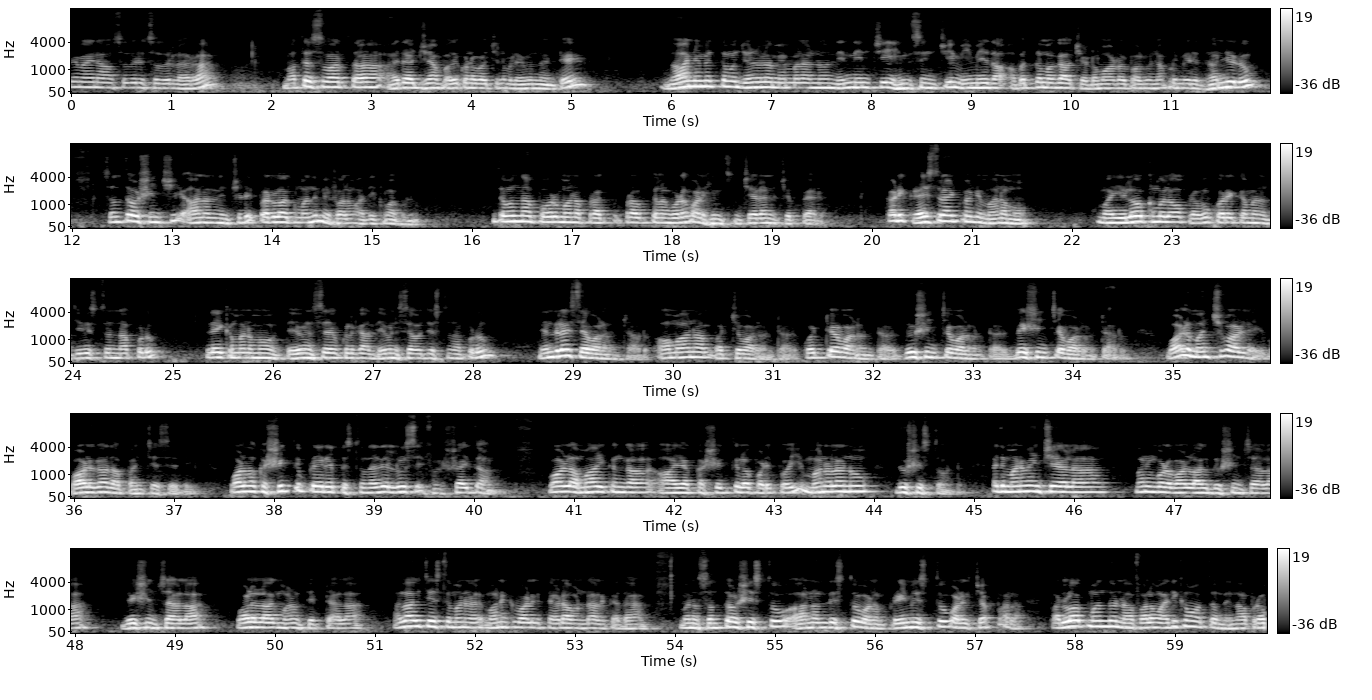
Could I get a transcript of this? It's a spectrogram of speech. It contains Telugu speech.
ప్రియమైన సోదరి సోదరులారా మతస్వార్త ఐదాధ్యాయం పదకొండవ వచనంలో ఏముందంటే నా నిమిత్తము జనుల మిమ్మలను నిందించి హింసించి మీ మీద అబద్ధముగా చెడ్డమాటలు పాల్గొన్నప్పుడు మీరు ధన్యులు సంతోషించి ఆనందించుడి పరలోకమందు మీ ఫలం అధికమగును. ఇంతకుముందు నా పూర్వమైన ప్ర ప్రవక్తలను కూడా వాళ్ళు హింసించారని చెప్పారు. కానీ క్రైస్తులైనటువంటి మనము మా ఈ లోకములో ప్రభు కొరక మనం జీవిస్తున్నప్పుడు లేక మనము దేవుని సేవకులుగా దేవుని సేవ చేస్తున్నప్పుడు నిందలేసేవాళ్ళు ఉంటారు అవమానపరిచేవాళ్ళు ఉంటారు కొట్టేవాళ్ళు ఉంటారు దూషించేవాళ్ళు ఉంటారు ద్వేషించేవాళ్ళు ఉంటారు వాళ్ళు మంచివాళ్ళే వాళ్ళు కాదు ఆ పని చేసేది. వాళ్ళని ఒక శక్తి ప్రేరేపిస్తుంది అది లూసిఫర్ శైతాన్. వాళ్ళు అమాయకంగా ఆ యొక్క శక్తిలో పడిపోయి మనలను దూషిస్తూ ఉంటారు. అది మనం ఏం చేయాలా? మనం కూడా వాళ్ళలాగా దూషించాలా? ద్వేషించాలా? వాళ్ళలాగా మనం తిట్టాలా? అలాగ చేస్తే మన మనకి వాళ్ళకి తేడా ఉండాలి కదా. మనం సంతోషిస్తూ ఆనందిస్తూ వాళ్ళని ప్రేమిస్తూ వాళ్ళకి చెప్పాలి? పరలోకమందు నా ఫలం అధికం అవుతుంది నా ప్రభు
